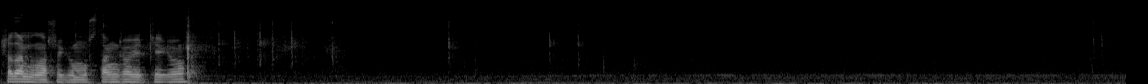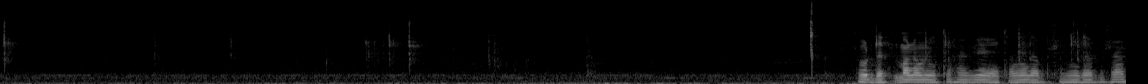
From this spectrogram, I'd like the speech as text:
Wsiadamy do naszego Mustanga wielkiego. Kurde, malą mi trochę wieje, to niedobrze, niedobrze.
